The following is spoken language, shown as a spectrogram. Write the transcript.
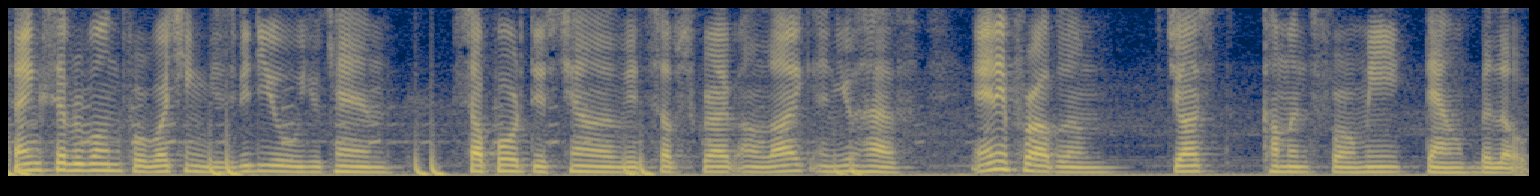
Thanks everyone for watching this video. You can support this channel with subscribe and like and you have any problem just comment for me down below.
